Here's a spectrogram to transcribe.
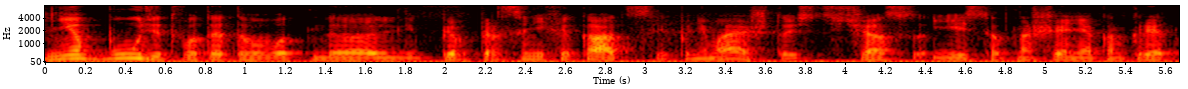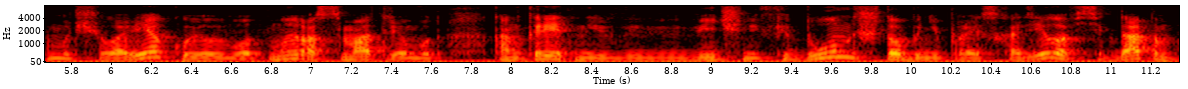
не будет вот этого вот э, персонификации, понимаешь? То есть сейчас есть отношение к конкретному человеку, и вот мы рассматриваем вот конкретный вечный фидун, что бы ни происходило, всегда там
